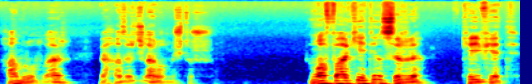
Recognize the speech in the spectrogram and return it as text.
ham ruhlar ve hazırcılar olmuştur. Muvaffakiyetin sırrı, keyfiyet.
